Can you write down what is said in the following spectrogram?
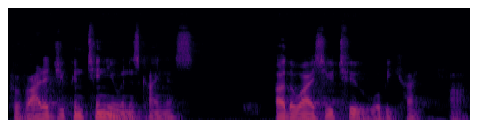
provided you continue in his kindness. Otherwise, you too will be cut off.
